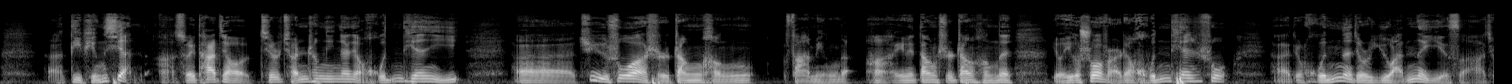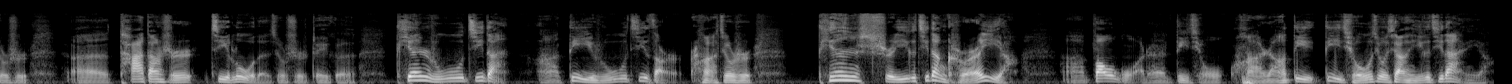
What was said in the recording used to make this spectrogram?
呃，地平线的啊，所以它叫，其实全称应该叫浑天仪，呃，据说是张衡发明的啊，因为当时张衡呢有一个说法叫浑天说，啊，就浑呢就是圆的意思啊，就是呃，他当时记录的就是这个天如鸡蛋啊，地如鸡子儿哈，就是天是一个鸡蛋壳一样啊，包裹着地球啊，然后地地球就像一个鸡蛋一样。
